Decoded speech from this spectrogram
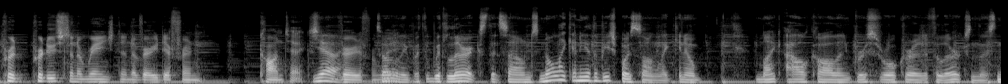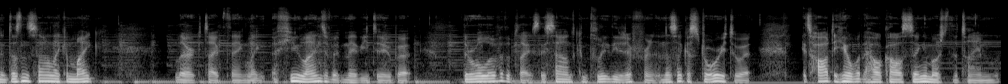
Pro- produced and arranged in a very different context. Yeah, very different totally. way. With with lyrics that sound not like any other Beach Boys song. Like you know, Mike, Al, Carl, and Bruce are all credited for lyrics in this, and it doesn't sound like a Mike lyric type thing. Like a few lines of it maybe do, but they're all over the place. They sound completely different, and there's like a story to it. It's hard to hear what the hell Carl's singing most of the time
